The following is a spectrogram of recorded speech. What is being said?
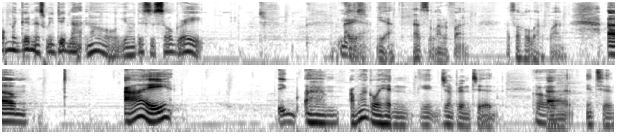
oh my goodness, we did not know. You know, this is so great. Nice. Yeah, yeah, that's a lot of fun. That's a whole lot of fun. Um, I um, I'm gonna go ahead and jump into Oh, uh, into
